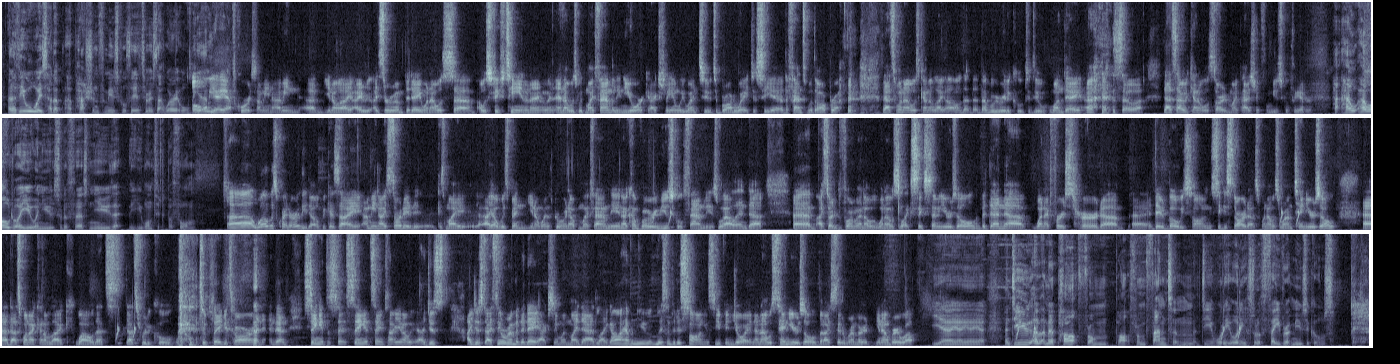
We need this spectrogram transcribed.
And have you always had a, a passion for musical theatre? Is that where it all began? Oh yeah, yeah, of course. I mean, I mean, um, you know, I, I, I still remember the day when I was um, I was 15 and I and I was with my family in New York actually, and we went to, to Broadway to see uh, the Phantom of the Opera. that's when I was kind of like, oh, that, that, that would be really cool to do one day. so uh, that's how it kind of all started my passion for musical theater. How, how old were you when you sort of first knew that, that you wanted to perform? Uh, well, it was quite early though, because I, I mean, I started because my, I always been, you know, when I was growing up in my family, and I come from a very musical family as well, and uh, um, I started performing when I, when I was like six, seven years old. But then uh, when I first heard uh, uh, David Bowie's song "Ziggy Stardust" when I was around ten years old, uh, that's when I kind of like, wow, that's that's really cool to play guitar and, and then sing it to sing at the same time. You know, I just, I just, I still remember the day actually when my dad like, oh, haven't you listened to this song and see if you enjoy it? And I was ten years old, but I still remember it, you know, very well. Yeah, yeah, yeah, yeah. And do you? I mean, apart from apart from Phantom, do you? What are, what are your sort of favourite musicals?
